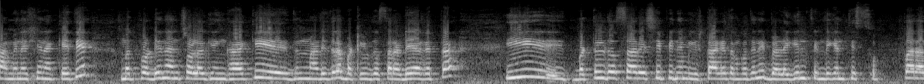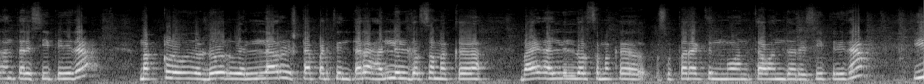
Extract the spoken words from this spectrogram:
ಕಾಂಬಿನೇಷನ್ ಹಾಕೈತಿ ಮತ್ತು ಪೊಡ್ಡಿನ ಹಂಚೊಳಗೆ ಹಿಂಗೆ ಹಾಕಿ ಇದನ್ನ ಮಾಡಿದ್ರೆ ಬಟ್ಲ ದೋಸೆ ರೆಡಿ ಆಗುತ್ತೆ. ಈ ಬಟ್ಟಲ್ ದೋಸೆ ರೆಸಿಪಿ ನಿಮ್ಗೆ ಇಷ್ಟ ಆಗೈತೆ ಅನ್ಕೋತೀನಿ. ಬೆಳಗಿನ ತಿಂಡಿಗಂತ ಸೂಪರ್ ಆದಂಥ ರೆಸಿಪಿ ಇದೆ. ಮಕ್ಕಳು ದೊಡ್ಡವರು ಎಲ್ಲರೂ ಇಷ್ಟಪಟ್ಟು ತಿಂತಾರೆ. ಹಲ್ಲಿಲ್ದವ್ರ ಮಕ್ಕ, ಬಾಯಿ ಹಲ್ಲಿಲ್ದವ್ರ ಮಕ್ಕ ಸೂಪರ್ ಆಗಿ ತಿನ್ನುವಂಥ ಒಂದು ರೆಸಿಪಿ ಇದೆ. ಈ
